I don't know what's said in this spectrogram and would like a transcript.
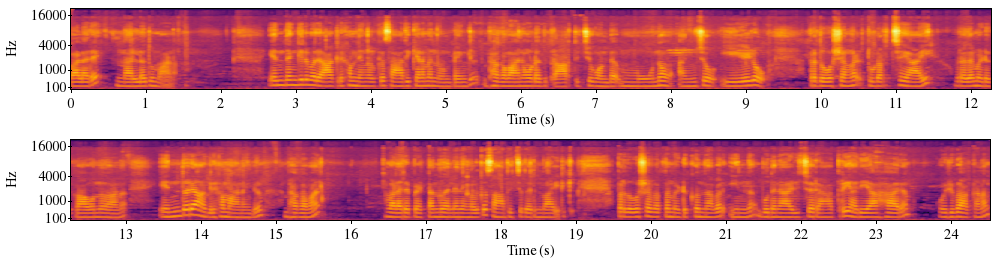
വളരെ നല്ലതുമാണ്. എന്തെങ്കിലും ഒരു ആഗ്രഹം നിങ്ങൾക്ക് സാധിക്കണമെന്നുണ്ടെങ്കിൽ ഭഗവാനോടത് പ്രാർത്ഥിച്ചുകൊണ്ട് മൂന്നോ അഞ്ചോ ഏഴോ പ്രദോഷങ്ങൾ തുടർച്ചയായി വ്രതമെടുക്കാവുന്നതാണ്. എന്തൊരാഗ്രഹമാണെങ്കിലും ഭഗവാൻ വളരെ പെട്ടെന്ന് തന്നെ നിങ്ങൾക്ക് സാധിച്ചു തരുന്നതായിരിക്കും. പ്രദോഷവ്രതം എടുക്കുന്നവർ ഇന്ന് ബുധനാഴ്ച രാത്രി അരിയാഹാരം ഒഴിവാക്കണം.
